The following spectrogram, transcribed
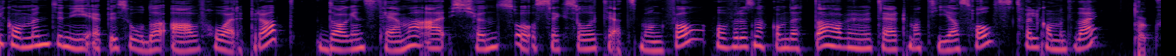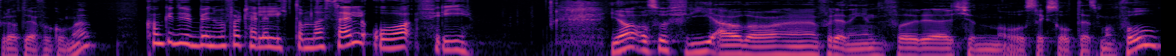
Velkommen til ny episode av HR-prat. Dagens tema er kjønns- og seksualitetsmangfold, og for å snakke om dette har vi invitert Mathias Holst. Velkommen til deg. Takk for at jeg får komme. Kan ikke du begynne med å fortelle litt om deg selv og FRI? Ja, altså FRI er jo da eh, Foreningen for eh, kjønn og seksualitetsmangfold.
